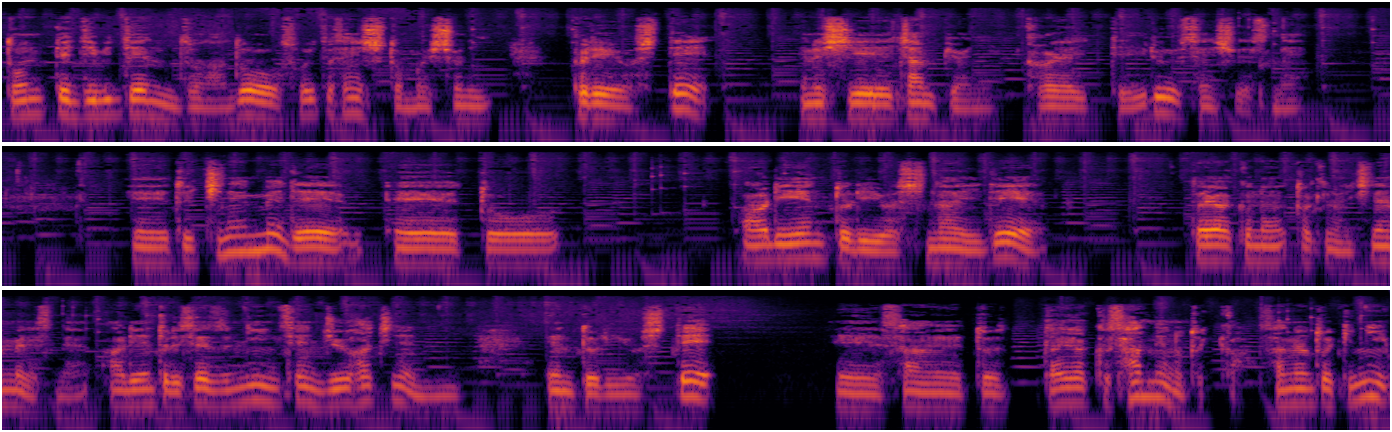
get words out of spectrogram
ドンテ・ディビデンゾなど、そういった選手とも一緒にプレーをして、NCAA チャンピオンに輝いている選手ですね。えっ、ー、と、1年目で、えっ、ー、と、アーリーエントリーをしないで、大学の時の1年目ですね、アーリーエントリーせずに2018年にエントリーをして、えー、えー、と大学3年の時か、3年の時に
